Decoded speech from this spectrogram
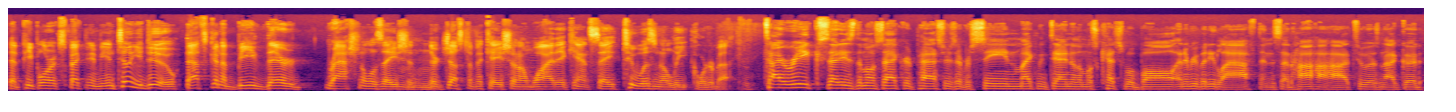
that people are expecting of you. Until you do, that's going to be their rationalization, their justification on why they can't say Tua was an elite quarterback. Tyreek said he's the most accurate passer he's ever seen. Mike McDaniel, the most catchable ball, and everybody laughed and said, "Ha ha ha, Tua's not good."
